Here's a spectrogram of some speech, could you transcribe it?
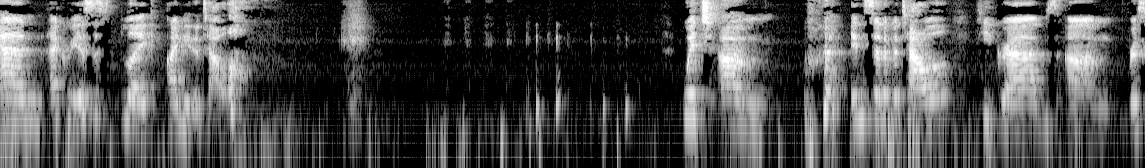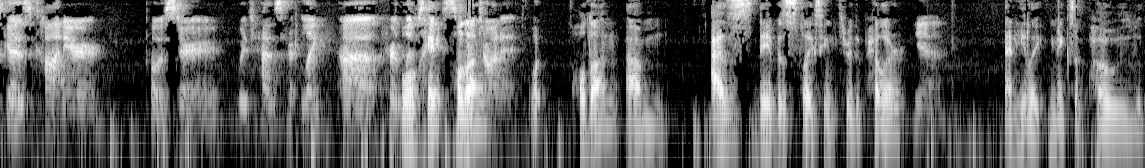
and Equius is like, I need a towel. Which, um, instead of a towel, he grabs um, Vriska's Con Air poster, which has her like uh, her Well, okay, hold on. on it. What? Hold on. Um, as Dave is slicing through the pillar, Yeah, and he like makes a pose with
